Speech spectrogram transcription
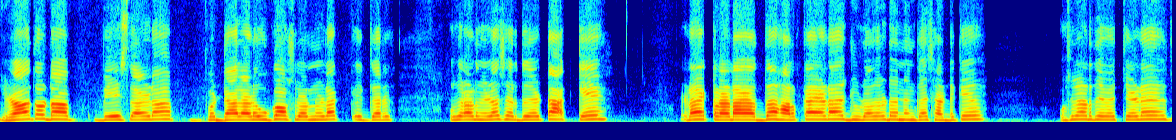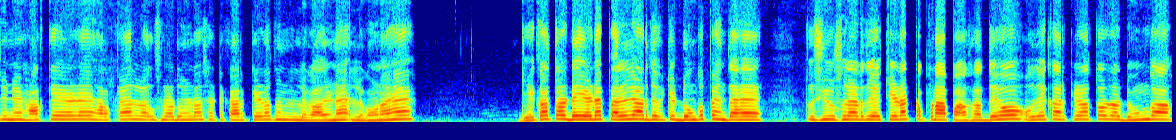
ਜਿਹੜਾ ਤੁਹਾਡਾ ਬੇਸ ਦਾ ਜਿਹੜਾ ਵੱਡਾ ਲੜ ਹੋਊਗਾ, ਉਸ ਲੜ ਨੂੰ ਜਿਹੜਾ ਇੱਧਰ, ਉਸ ਲੜ ਨੂੰ ਜਿਹੜਾ ਸਿਰ ਦੇ ਢੱਕ ਕੇ, ਜਿਹੜਾ ਇੱਕ ਲੜਾ ਅੱਧਾ ਹਲਕਾ ਜਿਹੜਾ ਜੂੜਾ ਤੁਹਾਡਾ ਨੰਗਾ ਛੱਡ ਕੇ, ਉਸ ਲੜ ਦੇ ਵਿੱਚ ਜਿਹੜੇ ਤੁਸੀਂ ਹਲਕੇ ਜਿਹੜੇ ਹਲਕਾ ਲ- ਉਸ ਲੜ ਨੂੰ ਜਿਹੜਾ ਸੈੱਟ ਕਰਕੇ ਜਿਹੜਾ ਤੁਹਾਨੂੰ ਲਗਾ ਦੇਣਾ, ਲਗਾਉਣਾ ਹੈ। ਜੇਕਰ ਤੁਹਾਡੇ ਜਿਹੜਾ ਪਹਿਲੇ ਲੜ ਦੇ ਵਿੱਚ ਡੁੰਗ ਪੈਂਦਾ ਹੈ, ਤੁਸੀਂ ਉਸ ਲੜ ਦੇ ਵਿੱਚ ਜਿਹੜਾ ਕਪੜਾ ਪਾ ਸਕਦੇ ਹੋ, ਉਹਦੇ ਕਰਕੇ ਜਿਹੜਾ ਤੁਹਾਡਾ ਡੁੰਗ ਆ,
